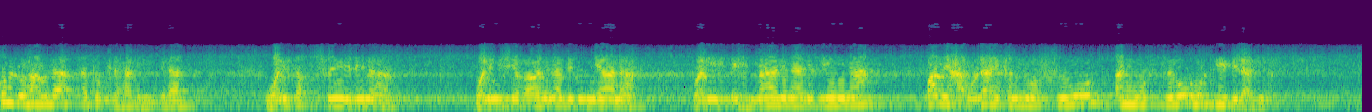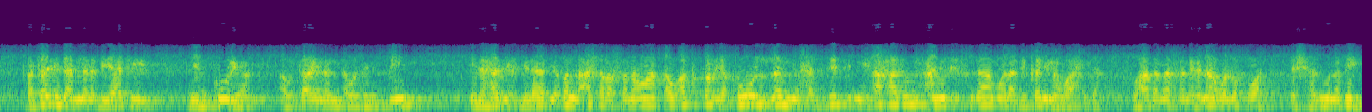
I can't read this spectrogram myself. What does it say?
كل هؤلاء أتوا إلى هذه البلاد ولتقصيرنا ولانشغالنا بدنيانا. ولإهمالنا لديننا طمع أولئك المنصرون أن ينصروهم في بلادنا. فتجد أن الذي يأتي من كوريا أو تايلاند أو الفلبين إلى هذه البلاد يظل عشر سنوات أو أكثر يقول لم يحدثني أحد عن الإسلام ولا بكلمة واحدة. وهذا ما سمعناه والأخوة يشهدون به.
